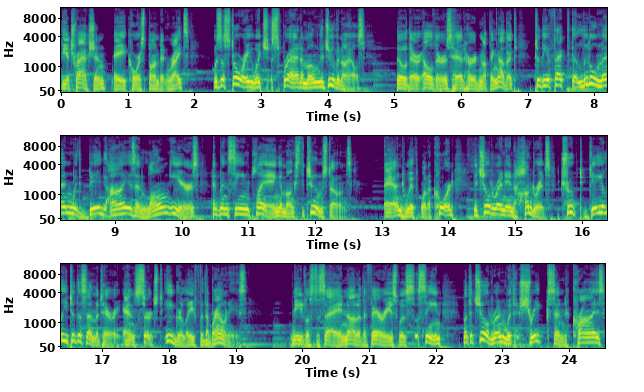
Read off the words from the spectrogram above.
The attraction, a correspondent writes, was a story which spread among the juveniles, though their elders had heard nothing of it, to the effect that little men with big eyes and long ears had been seen playing amongst the tombstones. And with one accord, the children in hundreds trooped gaily to the cemetery and searched eagerly for the brownies. Needless to say, none of the fairies was seen, but the children, with shrieks and cries,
